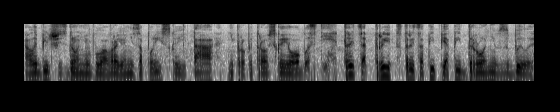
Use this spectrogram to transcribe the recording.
але більшість дронів була в районі Запорізької та Дніпропетровської області. 33 з 35 дронів збили.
